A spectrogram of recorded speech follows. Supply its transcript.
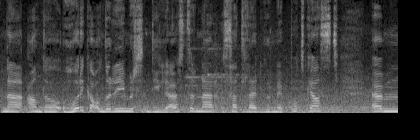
Na- aan de horecaondernemers die luisteren naar Satellite Gourmet podcast. Ehm,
